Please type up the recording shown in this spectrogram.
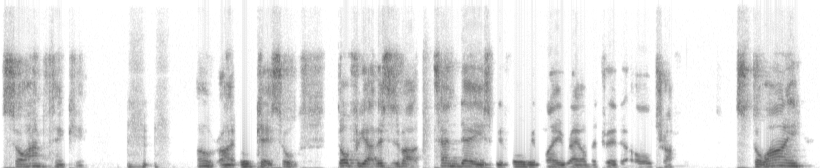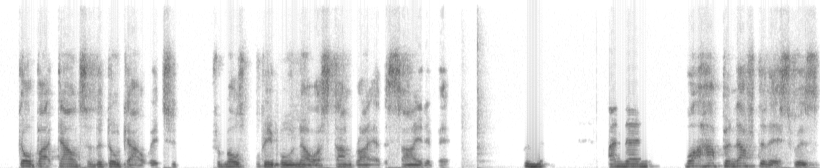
So I'm thinking, oh, right, okay. So don't forget, this is about 10 days before we play Real Madrid at Old Trafford. So I go back down to the dugout, which for most people who know, I stand right at the side of it. And then what happened after this was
